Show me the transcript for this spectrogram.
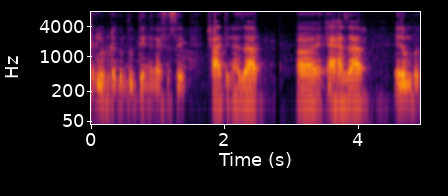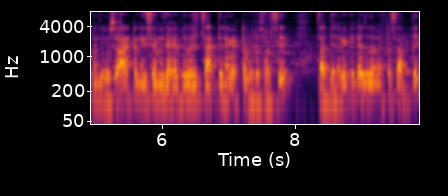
এগুলো ভিডিও কিন্তু তিন দিন এসেছে, সাড়ে তিন হাজার এক হাজার, এরকম করে কিন্তু ভিউস আরেকটা নিচে আমি দেখাই ভিডিও চার দিন আগে একটা ভিডিও ছাড়ছি। চার দিন আগে, এটা যদি আমি একটা চাপ দিই,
